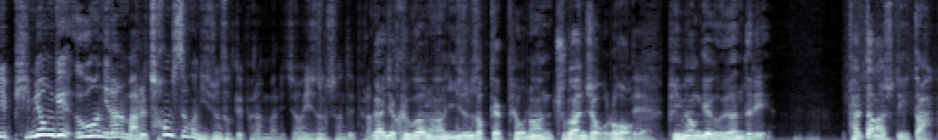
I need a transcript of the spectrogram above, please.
이 비명계 의원이라는 말을 처음 쓴 건 이준석 대표란 말이죠. 이준석 전 대표란 그러니까 말이죠. 이제 그거는 이준석 대표는 주관적으로 네. 비명계 의원들이 탈당할 수도 있다.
